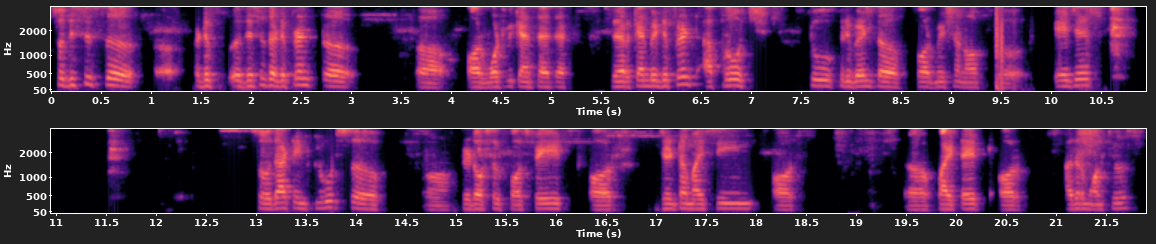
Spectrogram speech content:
So this is uh, uh, uh this is the different uh, uh, or what we can say that there can be different approach to prevent the formation of AGEs. So that includes uh, pyridoxal phosphate or gentamicin or phytate or other molecules.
